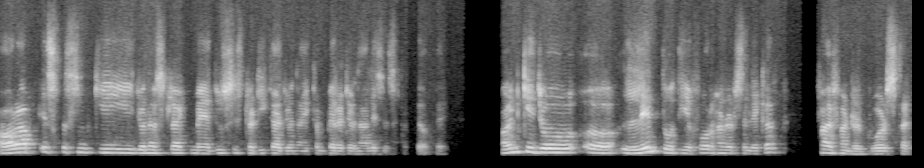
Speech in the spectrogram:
और आप इस किस्म की जो है एब्स्ट्रैक्ट में दूसरी स्टडी का जो ना कंपेरेटिव एनालिसिस करते होते हैं। और इनकी जो लेंथ होती है 400 से लेकर 500 वर्ड्स तक,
